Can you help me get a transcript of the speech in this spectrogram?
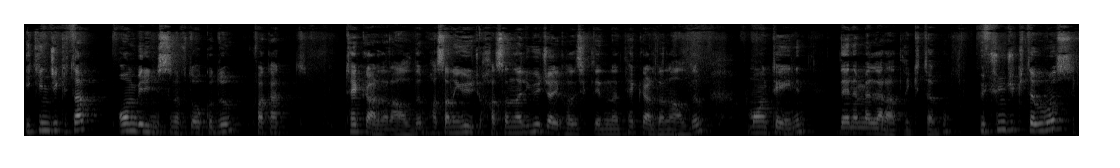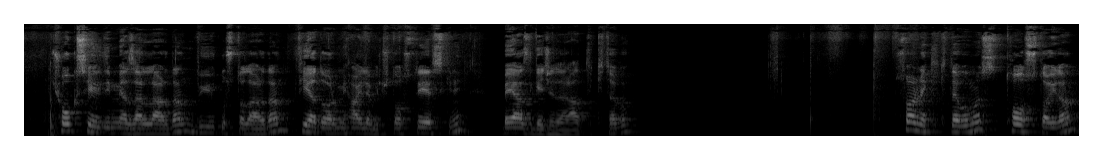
İkinci kitap 11. sınıfta okudum fakat tekrardan aldığım Hasan Ali, Hasan Ali Yücel klasiklerinden tekrardan aldığım Montaigne'in Denemeler adlı kitabı. Üçüncü kitabımız çok sevdiğim yazarlardan, büyük ustalardan Fyodor Mihailovich Dostoyevski'nin Beyaz Geceler adlı kitabı. Sonraki kitabımız Tolstoy'dan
